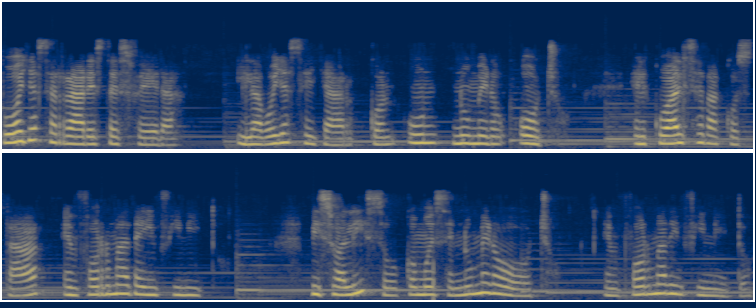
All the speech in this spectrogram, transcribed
voy a cerrar esta esfera y la voy a sellar con un número 8, el cual se va a acostar en forma de infinito. Visualizo como ese número 8, en forma de infinito,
